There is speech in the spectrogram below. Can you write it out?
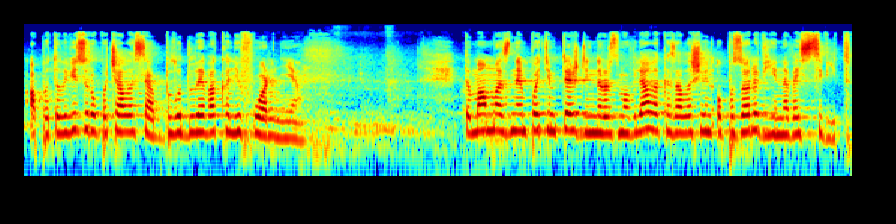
а по телевізору почалася блудлива Каліфорнія. То мама з ним потім тиждень не розмовляла, казала, що він опозорив її на весь світ.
